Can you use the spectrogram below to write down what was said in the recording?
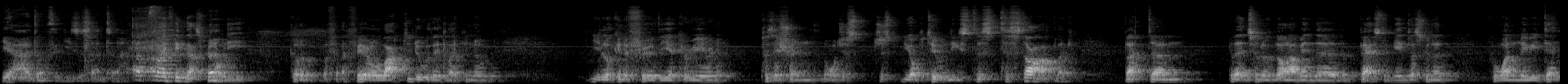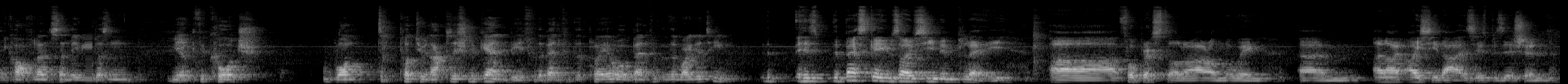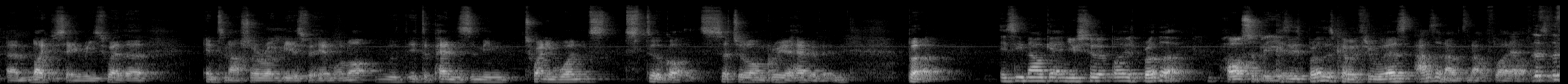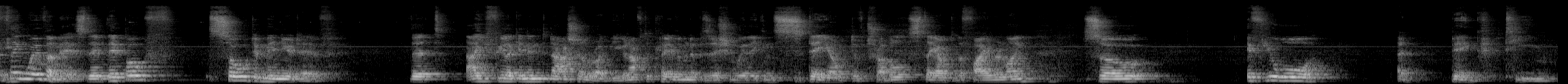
yeah, I don't think he's a centre. And, I think that's probably got a, a fair old whack to do with it. Like you know, you're looking to further your career in a position or just just the opportunities to to start. Like, but um, but then sort of not having the the best of games. That's going to, for one, maybe dent your confidence, and maybe doesn't make the coach want to put you in that position again, be it for the benefit of the player or the benefit of the wider team. The, his the best games I've seen him play are for Bristol are on the wing, um, and I, I see that as his position. Um, like you say, Rhys, whether international rugby is for him or not, it depends. I mean, twenty one's still got such a long career ahead of him, but is he now getting usurped by his brother? Possibly. Because his brother's coming through as, as an out and out fly off. The, the thing with them is they they're both so diminutive that I feel like in international rugby you're gonna have to play them in a position where they can stay out of trouble, stay out of the firing line. So if you're a big team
